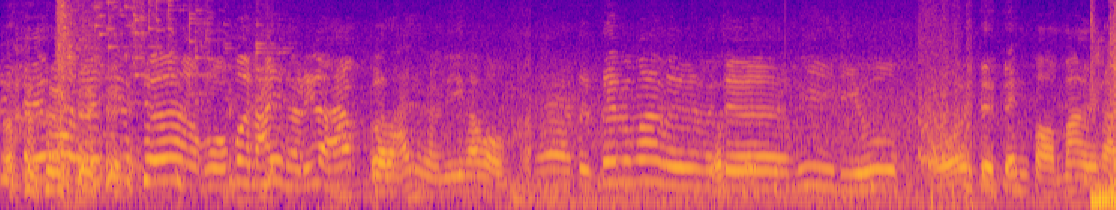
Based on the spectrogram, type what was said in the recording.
ดีใจมากเลยที่เจอโอ้โหเปิดร้านอยู่แถวนี้เหรอครับเปิดร้านอยู่แถวนี้ครับผมแหมตื่นเต้นมากๆเลยมาเจอพี่ดิวโอ้ยตื่นเต้นปลอมมากเลยครับ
